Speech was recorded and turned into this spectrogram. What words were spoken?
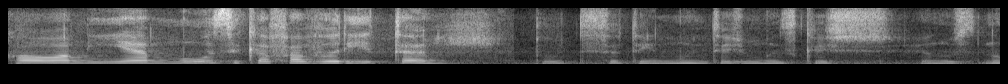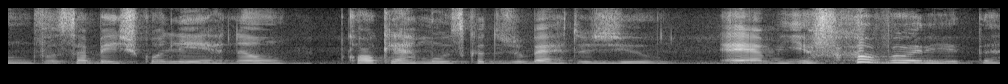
Qual a minha música favorita? Putz, eu tenho muitas músicas. Eu não, não, vou saber escolher, não. Qualquer música do Gilberto Gil é a minha favorita.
